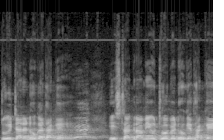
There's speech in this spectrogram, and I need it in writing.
টুইটারে ঢুকে থাকে। ইনস্টাগ্রাম, ইউটিউবে ঢুকে থাকে।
